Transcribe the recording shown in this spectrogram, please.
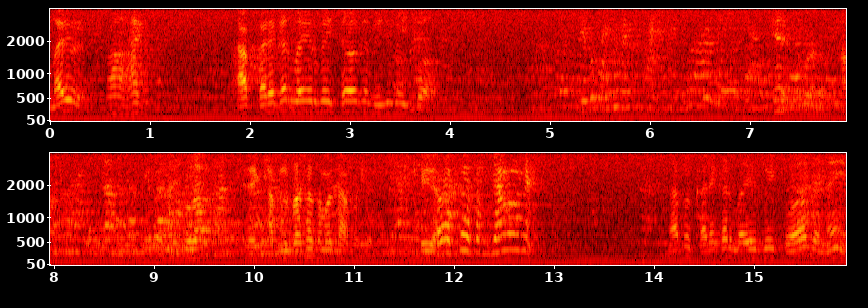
મયુર. હા હા. આપ ખરેખર મયુરભાઈ છો કે બીજું ભાઈ છો? આપનો પ્રશ્ન પડી ને. ના ખરેખર મયુરભાઈ છો કે નહીં?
